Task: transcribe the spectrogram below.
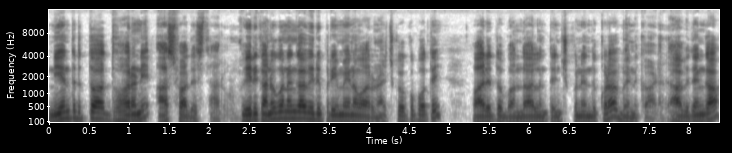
నియంత్రిత ధోరణి ఆస్వాదిస్తారు. వీరికి అనుగుణంగా వీరి ప్రియమైన వారు నడుచుకోకపోతే వారితో బంధాలను తెంచుకునేందుకు కూడా వెనుకాడరు. ఆ విధంగా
